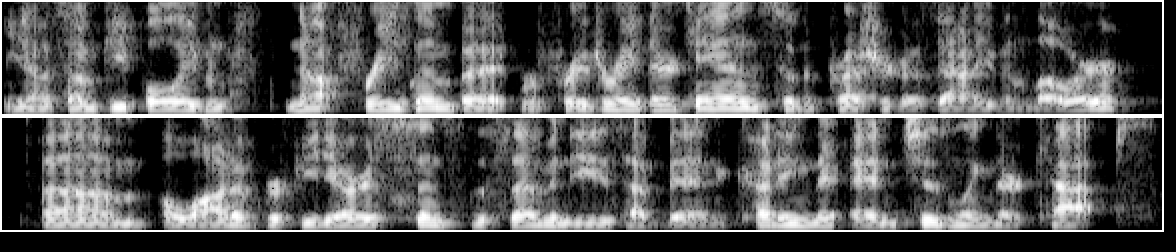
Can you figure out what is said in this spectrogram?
You know, some people even f- not freeze them, but refrigerate their cans so the pressure goes down even lower. Um, a lot of graffiti artists since the 70s have been cutting their, and chiseling their caps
